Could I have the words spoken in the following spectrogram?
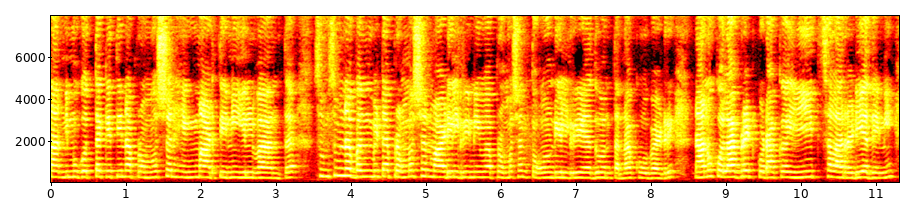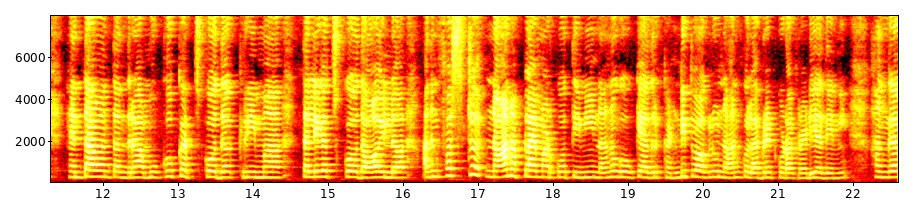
ನಾ ನಿಮಗೆ ಗೊತ್ತಾಕೈತಿ, ನಾ ಪ್ರಮೋಷನ್ ಹೆಂಗೆ ಮಾಡ್ತೀನಿ ಇಲ್ವಾ ಅಂತ. ಸುಮ್ ಸುಮ್ಮನೆ ಬಂದ್ಬಿಟ್ಟ ಪ್ರಮೋಷನ್ ಮಾಡಿಲ್ರಿ ನೀವು ಪ್ರಮೋಷನ್ ತೊಗೊಂಡಿಲ್ರಿ ಅದು ಅಂತ ಅನ್ನಕ್ಕೆ ಹೋಗ್ಬೇಡ್ರಿ ನಾನು ಕೊಲಾಬ್ರೇಟ್ ಕೊಡಾಕ ಈ ಸಲ ರೆಡಿ ಅದೇನಿ. ಎಂತಾವಂತಂದ್ರೆ ಮುಖಕ್ಕೆ ಹಚ್ಕೋದ ಕ್ರೀಮ ತಲೆಗೆ ಹಚ್ಕೋದ ಆಯಿಲ್ ಅದನ್ನ ಫಸ್ಟ್ ನಾನು ಅಪ್ಲೈ ಮಾಡ್ಕೋತೀನಿ, ನನಗೆ ಓಕೆ ಆದ್ರೆ ಖಂಡಿತವಾಗ್ಲೂ ನಾನು ಕೊಲಾಬ್ರೇಟ್ ಕೊಡಕ್ಕೆ ರೆಡಿ ಅದೇನಿ. ಹಂಗೆ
